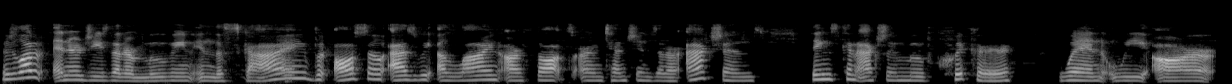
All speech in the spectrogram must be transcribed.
There's a lot of energies that are moving in the sky, but also as we align our thoughts, our intentions, and our actions, things can actually move quicker when we are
